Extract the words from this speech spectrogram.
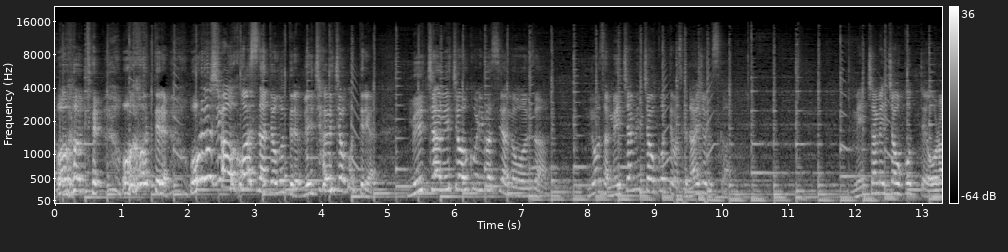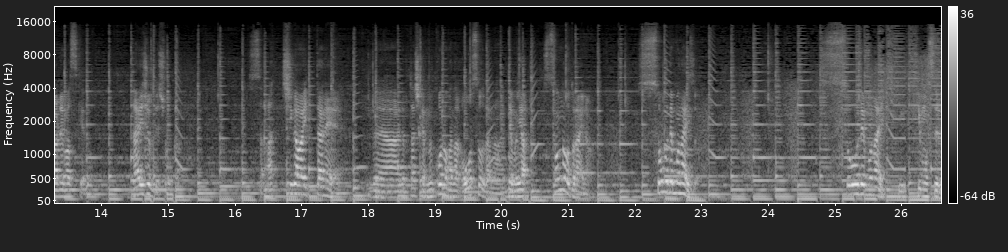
怒ってる怒ってる。俺の島を壊すなって怒ってる。めちゃめちゃ怒ってるやん。めちゃめちゃ怒りますやんノーンさん。ノーンさんめちゃめちゃ怒ってますけど大丈夫ですか？めちゃめちゃ怒っておられますけど大丈夫でしょうか？さああっち側行ったね。いやでも確か向こうの方がなんか多そうだな。でもいやそんなことないな。そうでもないぞ。そうでもない気もする。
